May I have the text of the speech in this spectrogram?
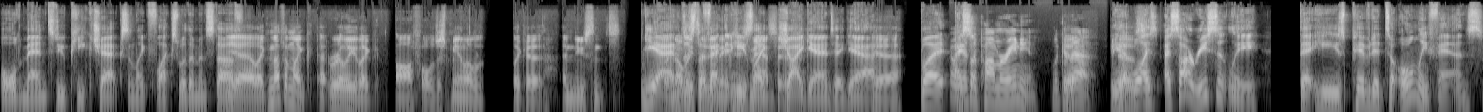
old men to do peak checks and like flex with them and stuff. yeah, like nothing like uh, really like awful. Just being a little like a, a nuisance. yeah, and just the fact that he's he's like gigantic. Yeah, Yeah, but Oh, I he has saw, a Pomeranian. Look at that. he yeah, does. well, I, I saw recently that he's pivoted to OnlyFans,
